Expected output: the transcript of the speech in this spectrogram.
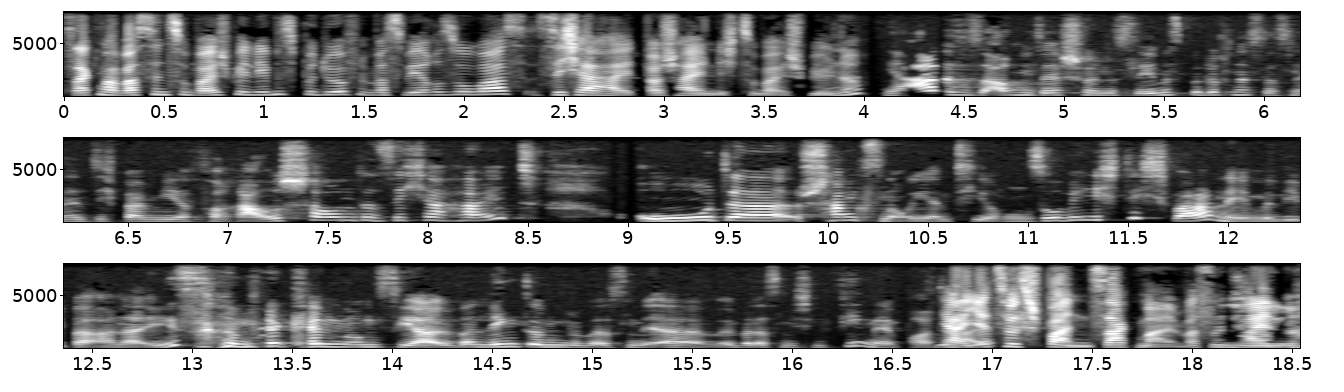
Sag mal, was sind zum Beispiel Lebensbedürfnisse? Was wäre sowas? Sicherheit wahrscheinlich zum Beispiel, ne? Ja, das ist auch ein sehr schönes Lebensbedürfnis. Das nennt sich bei mir vorausschauende Sicherheit oder Chancenorientierung, so wie ich dich wahrnehme, liebe Anais. Wir kennen uns ja über LinkedIn, über das, äh, über das Mission Female Portal. Ja, jetzt wird's spannend. Sag mal, was sind meine?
